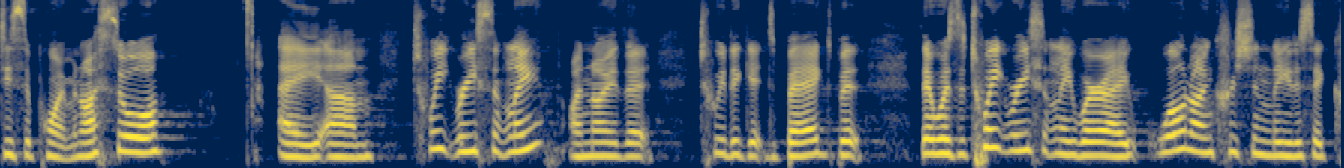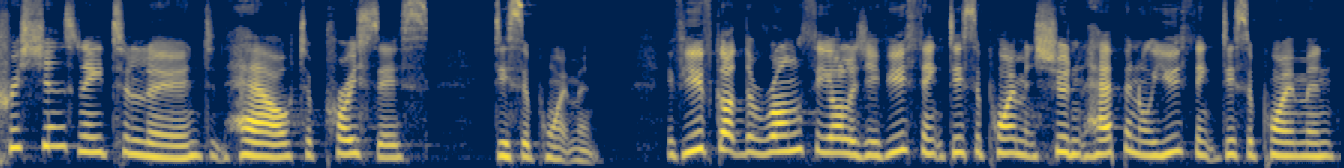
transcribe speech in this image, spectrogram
disappointment. I saw a um, tweet recently. I know that Twitter gets bagged, but there was a tweet recently where a well known Christian leader said Christians need to learn how to process disappointment. If you've got the wrong theology, if you think disappointment shouldn't happen or you think disappointment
